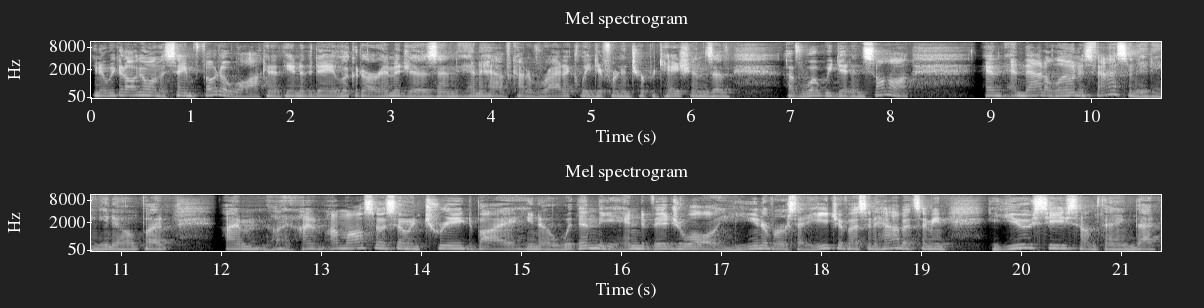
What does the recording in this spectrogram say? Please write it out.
you know, we could all go on the same photo walk and at the end of the day look at our images and, and have kind of radically different interpretations of of what we did and saw. And and that alone is fascinating, you know, but I'm I'm I'm also so intrigued by you know within the individual universe that each of us inhabits. I mean, you see something that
